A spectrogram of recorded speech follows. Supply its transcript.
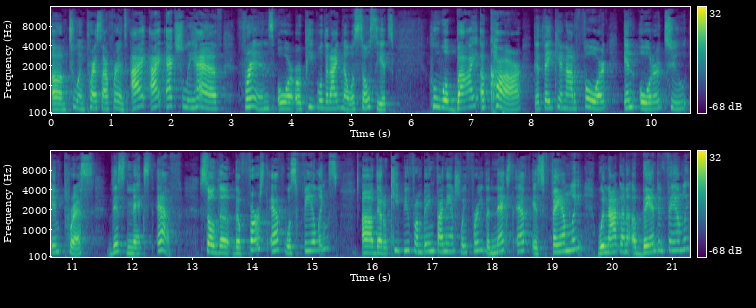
um, to impress our friends. I, I actually have friends or, or people that I know, associates, who will buy a car that they cannot afford in order to impress this next F. So the, the first F was feelings uh, that'll keep you from being financially free. The next F is family. We're not going to abandon family,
